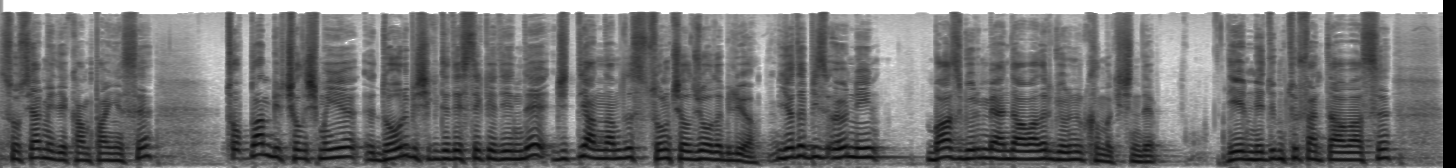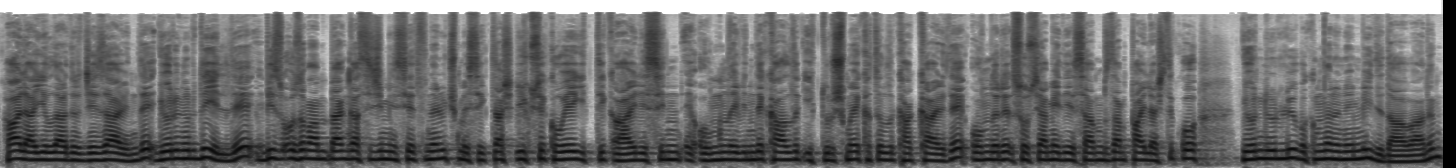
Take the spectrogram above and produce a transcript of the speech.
Sosyal medya kampanyası toplam bir çalışmayı doğru bir şekilde desteklediğinde ciddi anlamda sonuç alıcı olabiliyor. Ya da biz örneğin bazı görünmeyen davaları görünür kılmak için de Diyelim Nedim Türfent davası hala yıllardır cezaevinde görünür değildi. Biz o zaman ben gazeteci inisiyatifinden 3 meslektaş Yüksekova'ya gittik. Ailesinin e, onun evinde kaldık. İlk duruşmaya katıldık Hakkari'de. Onları sosyal medya hesabımızdan paylaştık. O görünürlüğü bakımından önemliydi davanın.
